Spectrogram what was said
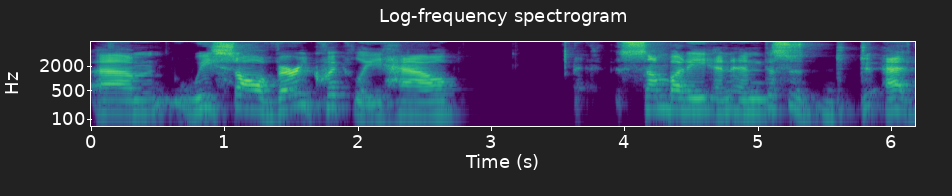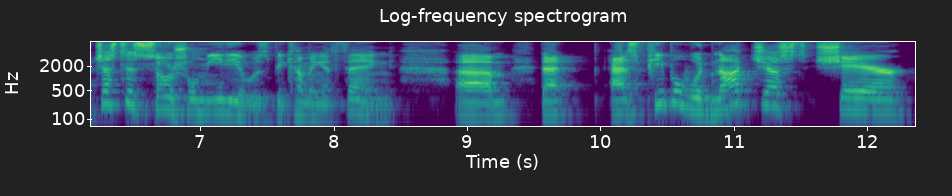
um, we saw very quickly how somebody and and this is just as social media was becoming a thing um, that as people would not just share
